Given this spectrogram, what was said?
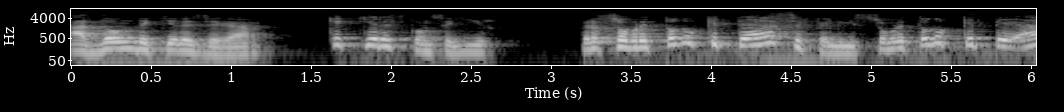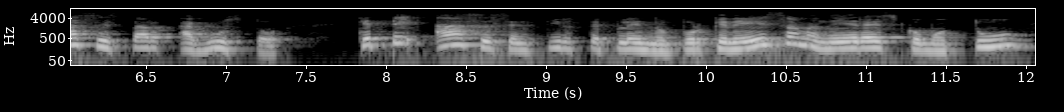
a dónde quieres llegar, qué quieres conseguir, pero sobre todo qué te hace feliz, sobre todo qué te hace estar a gusto, qué te hace sentirte pleno, porque de esa manera es como tú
